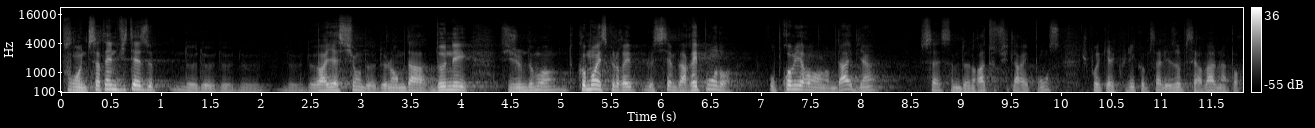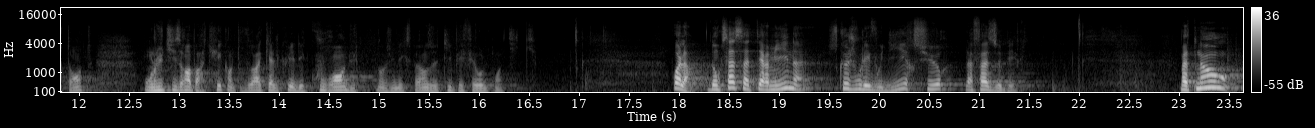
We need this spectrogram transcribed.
pour une certaine vitesse de, variation de, lambda donnée, si je me demande comment est-ce que le, système va répondre au premier rang lambda, eh bien, ça, ça, me donnera tout de suite la réponse. Je pourrais calculer comme ça les observables importantes. On l'utilisera en particulier quand on voudra calculer des courants dans une expérience de type effet Hall quantique. Voilà, donc ça, ça termine ce que je voulais vous dire sur la phase de Berry. Maintenant,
